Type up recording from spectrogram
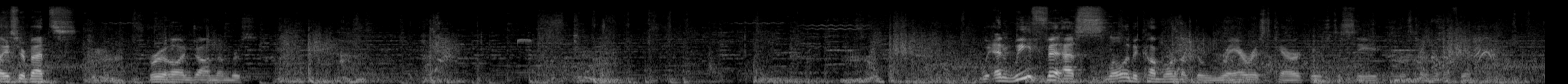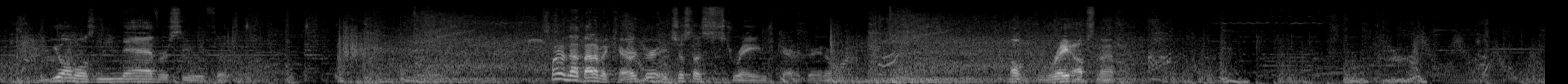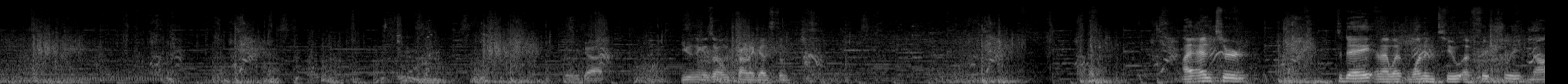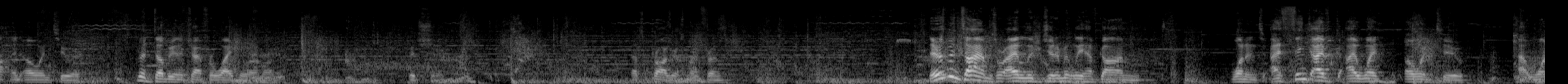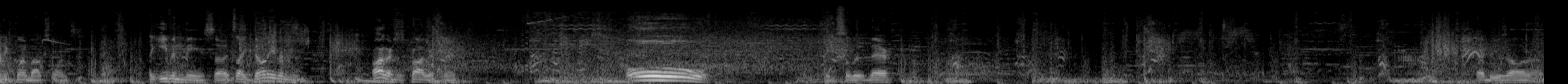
Place your bets. Bruho and John numbers. And Wii Fit has slowly become one of like the rarest characters to see in this tournament. You almost never see Wii Fit. It's not even that bad of a character. It's just a strange character, you know. Oh, great up smash. Using his own crown against him. I entered today and I went one and two, officially not an 0 and 2er. Put a W in the chat for White Door, man. Good shit. That's progress, my friend. There's been times where I legitimately have gone one and two. I think I've I went 0 and 2 at one coin box once. Like even me. So it's like don't even progress is progress, man. Oh big salute there. W's all around.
